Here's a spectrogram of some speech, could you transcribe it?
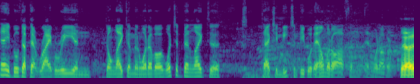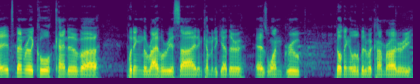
yeah, you build up that rivalry and don't like them and whatever. What's it been like to to actually meet some people with a helmet off and, and whatever? Yeah, it's been really cool, kind of uh, putting the rivalry aside and coming together as one group, building a little bit of a camaraderie,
